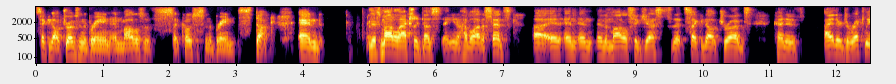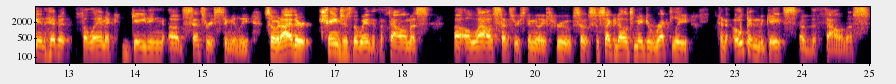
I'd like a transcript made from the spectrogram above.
psychedelic drugs in the brain and models of psychosis in the brain stuck. And this model actually does, you know, have a lot of sense. Uh, and, and, and the model suggests that psychedelic drugs kind of either directly inhibit thalamic gating of sensory stimuli. So it either changes the way that the thalamus uh, allows sensory stimuli through. So, so psychedelics may directly kind of open the gates of the thalamus,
